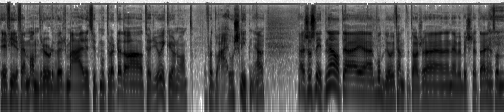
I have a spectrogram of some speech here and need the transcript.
tre, fire, fem andre ulver som er supermotiverte, da tør du jo ikke gjøre noe annet. For du er jo sliten. Jeg, jeg er så sliten ja, at jeg bodde jo i femte etasje nede ved Bislett der, i en sånn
